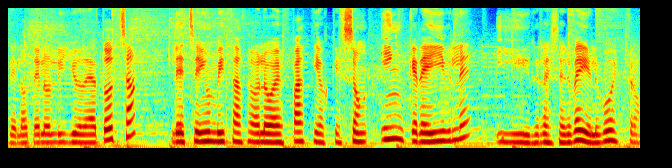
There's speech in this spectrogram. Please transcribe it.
del Hotel Olillo de Atocha, le echéis un vistazo a los espacios que son increíbles y reservéis el vuestro.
